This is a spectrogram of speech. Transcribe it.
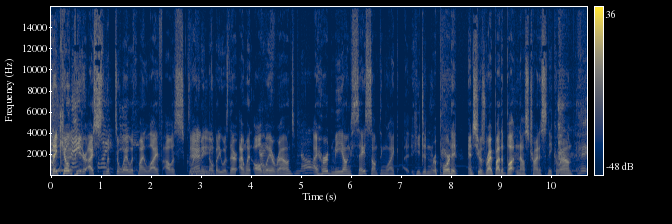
they killed Peter. I slipped away with my life. I was screaming, Danny. nobody was there. I went all the way around. No. I heard Mi Young say something like uh, he didn't report it, and she was right by the button. I was trying to sneak around. Hey, hey,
